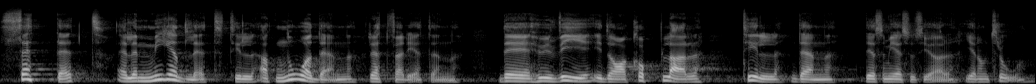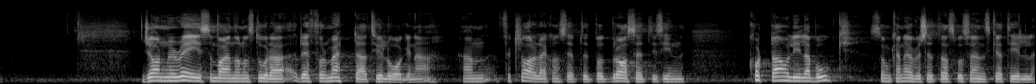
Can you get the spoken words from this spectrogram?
Sättet eller medlet till att nå den rättfärdigheten det är hur vi idag kopplar till den, det som Jesus gör genom tro. John Murray som var en av de stora reformerta teologerna, han förklarar det här konceptet på ett bra sätt i sin korta och lilla bok som kan översättas på svenska till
